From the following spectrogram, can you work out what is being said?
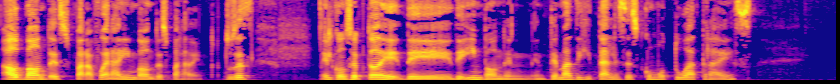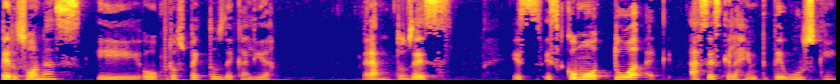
Outbound es para afuera, inbound es para adentro. Entonces, el concepto de, de- de inbound en, en temas digitales es cómo tú atraes personas eh, o prospectos de calidad. ¿verdad? Entonces, es, es como tú ha- haces que la gente te busque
